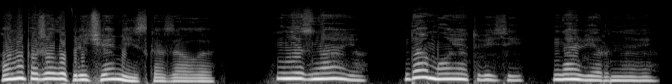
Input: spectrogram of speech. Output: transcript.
Она пожала плечами и сказала, «Не знаю, домой отвези, Наверное.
